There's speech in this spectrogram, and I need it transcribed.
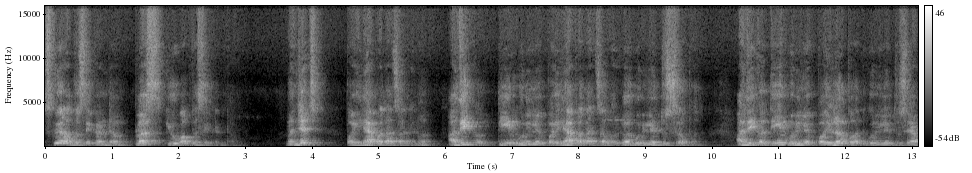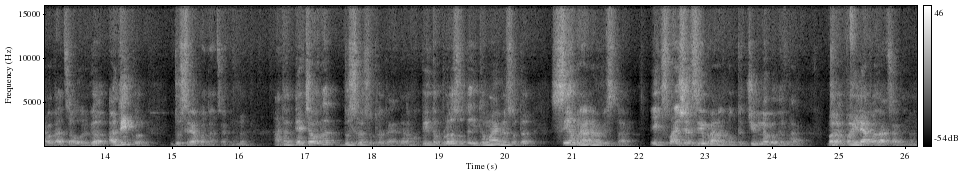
square of the second term plus cube of the second term म्हणजेच पहिल्या पदाचा घन अधिक तीन गुणिले पहिल्या पदाचा वर्ग गुणिले दुसरं पद. अधिक तीन गुणिले पहिलं पद गुणिले दुसऱ्या पदाचा वर्ग अधिक दुसऱ्या पदाचा घन. आता त्याच्यावर दुसरं सूत्र तयार झालं फक्त इथं प्लस होतं इथं मायनस होतं. सेम राहणार विस्तार. एक्सपान्शन सेम राहणार फक्त चिन्ह बदलणार. बघा पहिल्या पदाचा घन.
